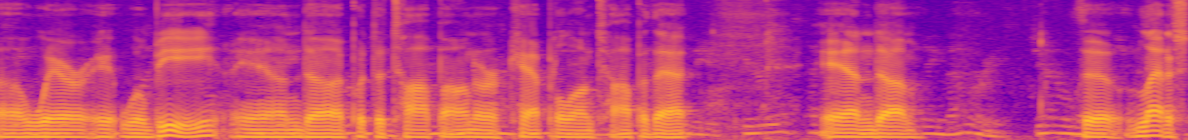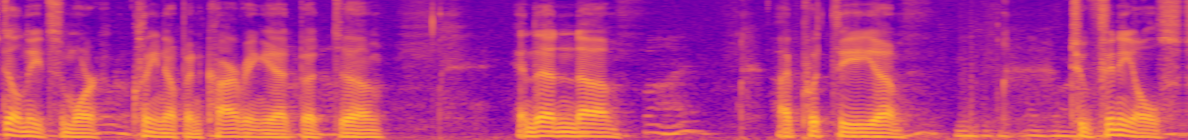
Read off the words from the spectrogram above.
uh, where it will be, and uh, I put the top on or capital on top of that. And um, the lattice still needs some more cleanup and carving yet, but um, and then I put the two finials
